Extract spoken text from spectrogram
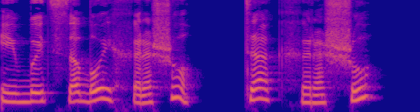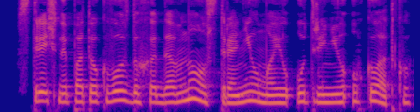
И быть собой хорошо. Так хорошо. Встречный поток воздуха давно устранил мою утреннюю укладку.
